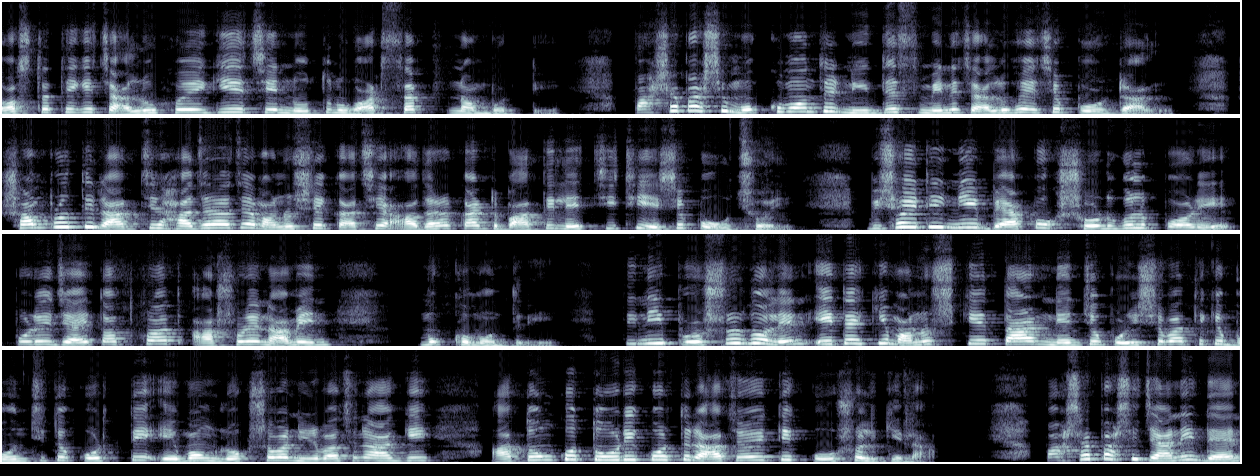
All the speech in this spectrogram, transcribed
দশটা থেকে চালু হয়ে গিয়েছে নতুন হোয়াটসঅ্যাপ নম্বরটি। পাশাপাশি মুখ্যমন্ত্রীর নির্দেশ মেনে চালু হয়েছে পোর্টাল। সম্প্রতি রাজ্যের হাজার হাজার মানুষের কাছে আধার কার্ড বাতিলের চিঠি এসে পৌঁছয়। বিষয়টি নিয়ে ব্যাপক শোরগোল পরে পড়ে যায় তৎক্ষণাৎ আসরে নামেন মুখ্যমন্ত্রী। তিনি প্রশ্ন তোলেন, এটা কি মানুষকে তার ন্যায্য পরিষেবা থেকে বঞ্চিত করতে এবং লোকসভা নির্বাচনের আগে আতঙ্ক তৈরি করতে রাজনৈতিক কৌশল কিনা? পাশাপাশি জানিয়ে দেন,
